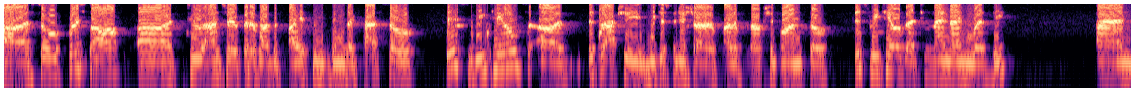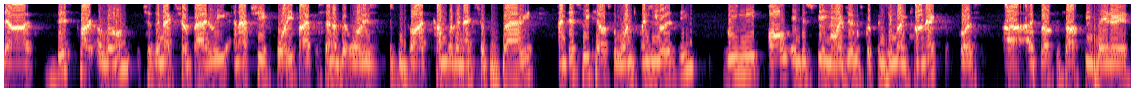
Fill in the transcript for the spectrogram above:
Uh, so first off, uh, to answer a bit about the price and things like that. So this retails, this is actually, we just finished our pilot production run, so this retails at 299 USD. And this part alone, which is an extra battery, and actually 45% of the orders we got come with an extra battery, and this retails for 120 USD. We meet all industry margins for consumer electronics. Of course, Uh, I'd love to talk to you later if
